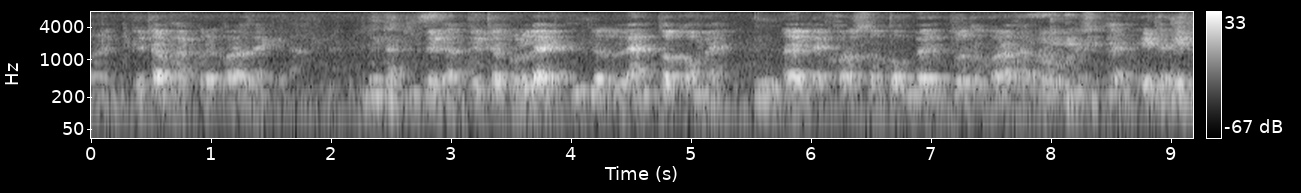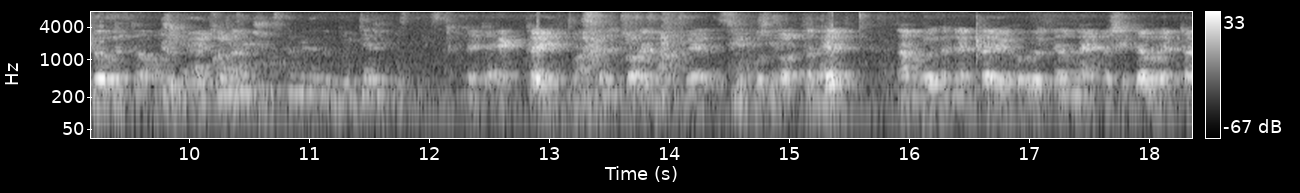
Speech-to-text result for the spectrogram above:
মানে দুইটা ভাগ করে করা যায় কিনা। দুইটা দুইটা দুইটা করলে লেন্থও কমে তাইলে খরচও কমবে দ্রুত করা যাবে। এটা এটাও কিন্তু আমাদের বিবেচনা এটা একটাই মাঝখানে চরে নামবে আর শ্রীপুর চরটাতে নামবে ওখানে একটা এ হবে ওখানে নামবে সেটা আবার একটা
